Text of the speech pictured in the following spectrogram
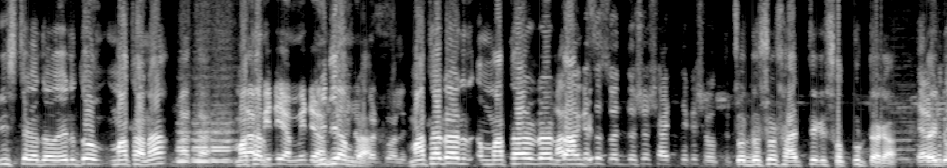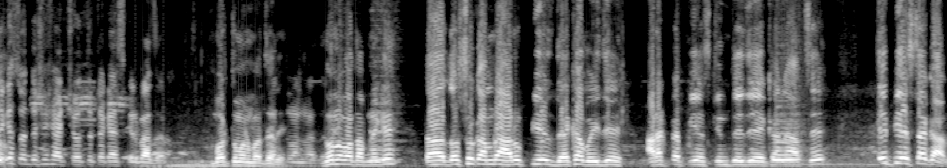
বিশ টাকা দেওয়া এটা তো মাথা না? মাথা। মাথার মিডিয়াম মিডিয়াম মিডিয়ামটা মাথাটার মাথাটার দাম গেছে চোদ্দশো ষাট থেকে সত্তর চোদ্দশো ষাট থেকে সত্তর টাকা। তাই তেরোশো তো থেকে চোদ্দশো ষাট সত্তর টাকা আজকের বাজার। বর্তমান বাজারে। ধন্যবাদ আপনাকে। তা দর্শক আমরা আরও পিএস দেখাবো। এই যে আরেকটা পিএস কিন্তু এই যে এখানে আছে। এই পিএসটা কার?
